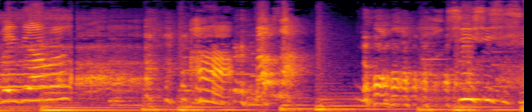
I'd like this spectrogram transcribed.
Vediamo. Ah, pausa. No! Sì, sì, sì, sì.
